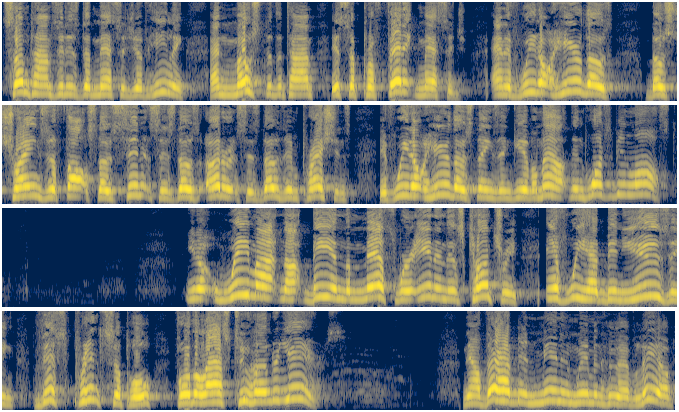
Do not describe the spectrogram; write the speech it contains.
sometimes it is the message of healing, and most of the time it's a prophetic message. And if we don't hear those, those trains of thoughts, those sentences, those utterances, those impressions, if we don't hear those things and give them out, then what's been lost? You know, we might not be in the mess we're in in this country if we had been using this principle for the last 200 years. Now, there have been men and women who have lived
